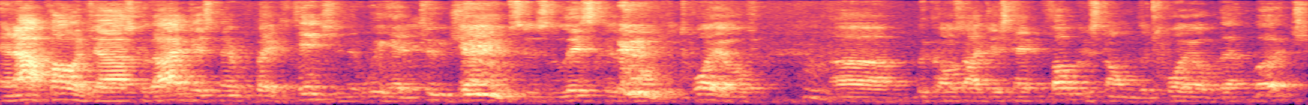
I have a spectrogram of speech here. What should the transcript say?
and I apologize because I just never paid attention that we had two Jameses listed among the 12 uh, because I just hadn't focused on the 12 that much.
